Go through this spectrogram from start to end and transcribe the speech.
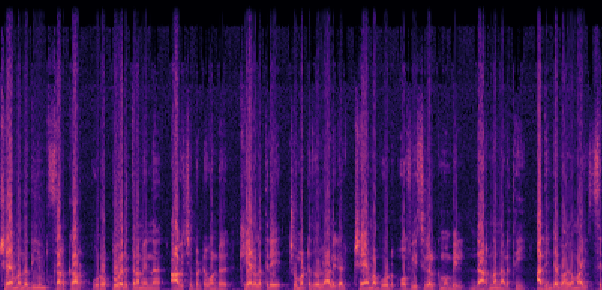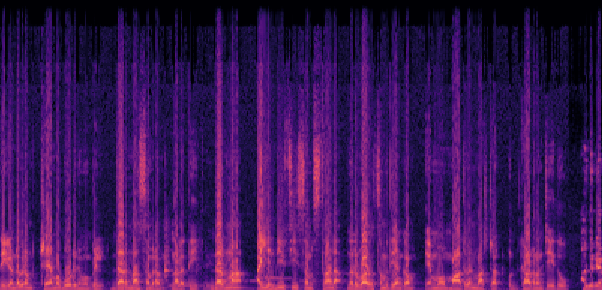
ക്ഷേമനിധിയും സർക്കാർ ഉറപ്പുവരുത്തണമെന്ന് ആവശ്യപ്പെട്ടുകൊണ്ട് കേരളത്തിലെ ചുമട്ട തൊഴിലാളികൾ ക്ഷേമ ബോർഡ് ഓഫീസുകൾക്ക് മുമ്പിൽ ധർണ നടത്തി. അതിന്റെ ഭാഗമായി ശ്രീകണ്ഠപുരം ക്ഷേമ ബോർഡിന് മുമ്പിൽ ധർണാ സമരം നടത്തി. ധർണ I N T U C സംസ്ഥാന നിർവാഹക സമിതി അംഗം എം ഒ മാധവൻ മാസ്റ്റർ ഉദ്ഘാടനം ചെയ്തു. അതിന്റെ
